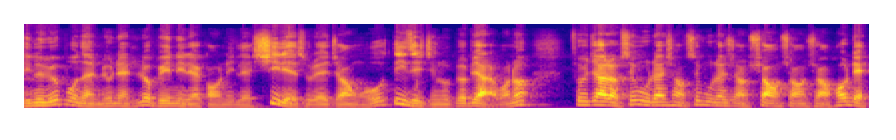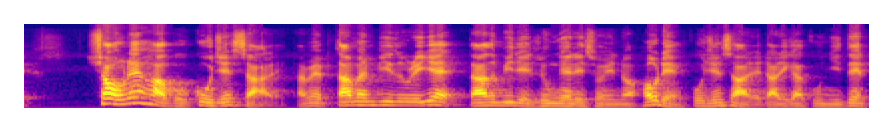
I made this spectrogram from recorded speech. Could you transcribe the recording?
ဒီလိုမျိုးပုံစံမျိုးနဲ့လွတ်ပေးနေတဲ့ကောင်တွေလည်းရှိတယ်ဆိုတဲ့အကြောင်းကိုသိစေချင်လို့ပြောပြတာပေါ့နော်။ဆိုကြတော့စစ်မှုထမ်းဆောင်စစ်မှုထမ်းဆောင်ရှောင်ရှောင်ရှောင်ဟုတ်တယ်။ ရှောင်တဲ့ဟာကိုကိုချင်းစားတယ်ဒါပေမဲ့တာမန်ပြည်သူတွေရဲ့သားသမီးတွေလူငယ်တွေဆိုရင်တော့ဟုတ်တယ်ကိုချင်းစားတယ်ဒါတွေကကူညီတဲ့ဒါ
